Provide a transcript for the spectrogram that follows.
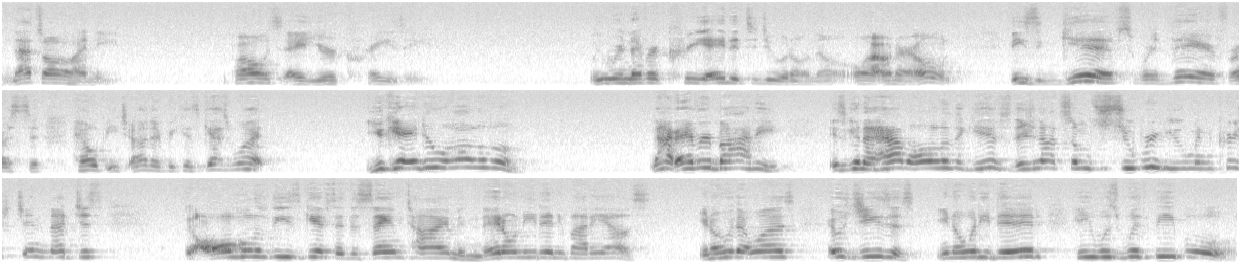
and that's all I need. Paul would say, You're crazy. We were never created to do it on, the, on our own. These gifts were there for us to help each other because guess what? You can't do all of them. Not everybody is going to have all of the gifts. There's not some superhuman Christian that just all of these gifts at the same time and they don't need anybody else. You know who that was? It was Jesus. You know what he did? He was with people.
